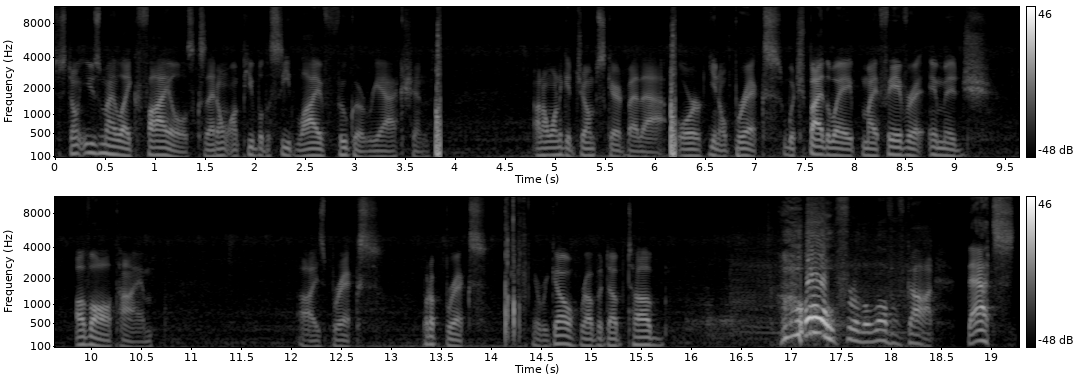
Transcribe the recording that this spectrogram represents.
Just don't use my, like, files, because I don't want people to see live Fuka reaction. I don't want to get jump scared by that. Or, you know, bricks, which, by the way, my favorite image of all time uh, is bricks. Put up bricks. Here we go. Rub-a-dub-tub. Oh, for the love of God. That's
